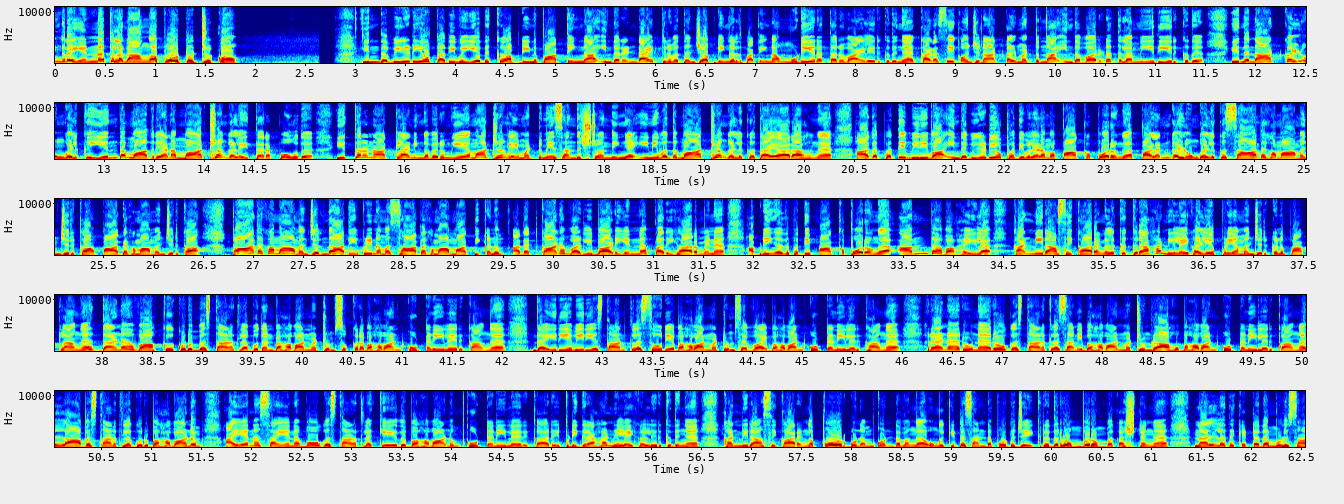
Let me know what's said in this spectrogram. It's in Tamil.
அப்படிங்கிற எண்ணத்துல தாங்க போட்டுட்டு இருக்கோம் இந்த வீடியோ பதிவு எதுக்கு அப்படின்னு பார்த்தீங்கன்னா இந்த ரெண்டாயிரத்தி இருபத்தஞ்சு அப்படிங்கிறது பார்த்தீங்கன்னா முடியிற தருவாயில் இருக்குதுங்க. கடைசி கொஞ்ச நாட்கள் மட்டும்தான் இந்த வருடத்தில் மீதி இருக்குது. இந்த நாட்கள் உங்களுக்கு எந்த மாதிரியான மாற்றங்களை தரப்போகுது? இத்தனை நாட்களாக நீங்கள் வெறும் ஏமாற்றங்களை மட்டுமே சந்திச்சுட்டு வந்தீங்க. இனி வந்து மாற்றங்களுக்கு தயாராகுங்க. அதை பற்றி விரிவாக இந்த வீடியோ பதிவில் நம்ம பார்க்க போகிறோங்க பலன்கள் உங்களுக்கு சாதகமாக அமைஞ்சிருக்கா? பாதகமாக அமைஞ்சிருக்கா? பாதகமாக அமைஞ்சிருந்தா அதை எப்படி நம்ம சாதகமாக மாற்றிக்கணும் அதற்கான வழிபாடு என்ன? பரிகாரம் என்ன? அப்படிங்கிறத பற்றி பார்க்க போகிறோங்க அந்த வகையில் கன்னிராசிக்காரங்களுக்கு கிரக நிலைகள் எப்படி அமைஞ்சிருக்குன்னு பார்க்கலாங்க. தன வாக்கு குடும்பஸ்தானத்தில் புதன் பகவான் மற்றும் சுக்கர பகவான் கூட்டணியில் இருக்காங்க. தைரிய வீரிய ஸ்தானத்தில் சூரிய பகவான் மற்றும் செவ்வாய் பகவான் கூட்டணியில் இருக்காங்க. ரண ருண ரோகஸ்தானத்தில் சனி பகவான் மற்றும் ராகு பகவான் கூட்டணியில் இருக்காங்க. லாபஸ்தானத்தில் குரு பகவானும் அயன சயன போகஸ்தானத்தில் கேது பகவானும் கூட்டணியில் இருக்காரு. இப்படி கிரக நிலைகள் இருக்குதுங்க. கன்னிராசிக்காரங்க போர் குணம் கொண்டவங்க. உங்ககிட்ட சண்டை போட்டு ஜெயிக்கிறது ரொம்ப ரொம்ப கஷ்டங்க. நல்லது கெட்டதை முழுசா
